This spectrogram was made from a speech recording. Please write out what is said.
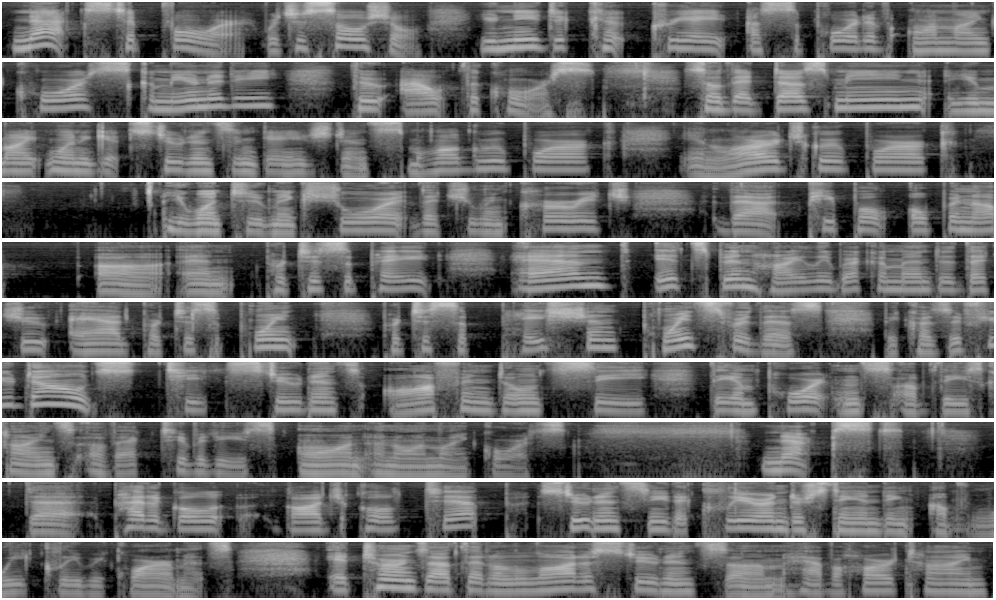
Next, tip four, which is social. You need to create a supportive online course community throughout the course. So that does mean you might want to get students engaged in small group work, in large group work. You want to make sure that you encourage that people open up uh, and participate. And it's been highly recommended that you add participant participation points for this because if you don't, students often don't see the importance of these kinds of activities on an online course. Next, the pedagogical tip, students need a clear understanding of weekly requirements. It turns out that a lot of students um, have a hard time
